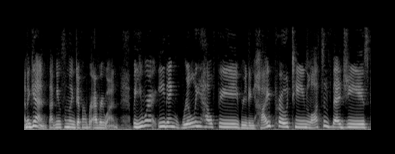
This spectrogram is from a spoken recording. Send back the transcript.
And again, that means something different for everyone. But you were eating really healthy, eating high protein, lots of veggies,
